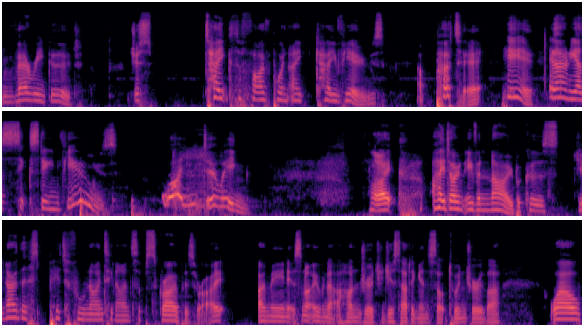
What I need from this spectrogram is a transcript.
very good. Just take the 5.8k views and put it here. It only has 16 views. What are you doing? Like, I don't even know because you know this pitiful 99 subscribers, right? I mean, it's not even at 100, you're just adding insult to injury there. Well,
